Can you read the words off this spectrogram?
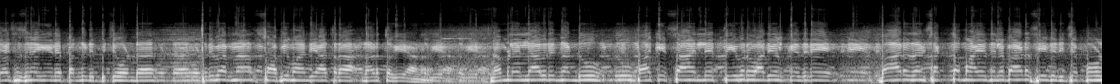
ദേശസ്നേഹികളെ പങ്കെടുപ്പിച്ചുകൊണ്ട് ത്രിവർണ സ്വാഭിമാന യാത്ര നടത്തുകയാണ്. നമ്മളെല്ലാവരും കണ്ടു പാകിസ്ഥാനിലെ തീവ്രവാദികൾക്കെതിരെ ഭാരതം ശക്തമായ നിലപാട് സ്വീകരിച്ചപ്പോൾ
